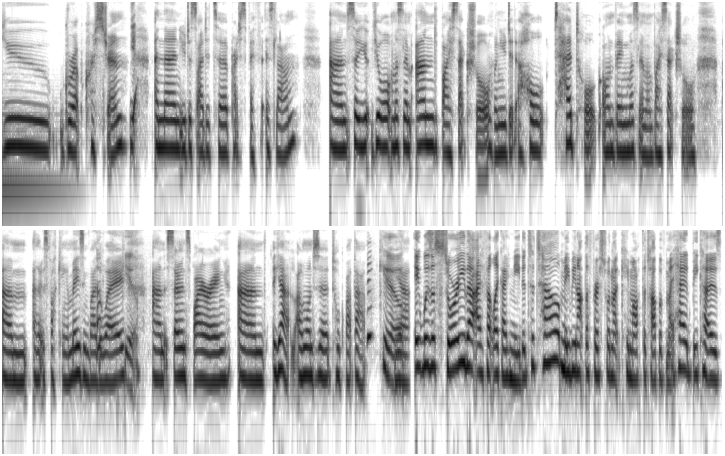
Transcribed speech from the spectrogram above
You grew up Christian. Yeah. And then you decided to practice faith Islam. And so you- you're Muslim and bisexual. When you did a whole TED talk on being Muslim and bisexual, um, and it was fucking amazing, by the way, Oh, thank you. and so inspiring. And yeah, I wanted to talk about that. Thank you. Yeah. It was a story that I felt like I needed to tell. Maybe not the first one that came off the top of my head, because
